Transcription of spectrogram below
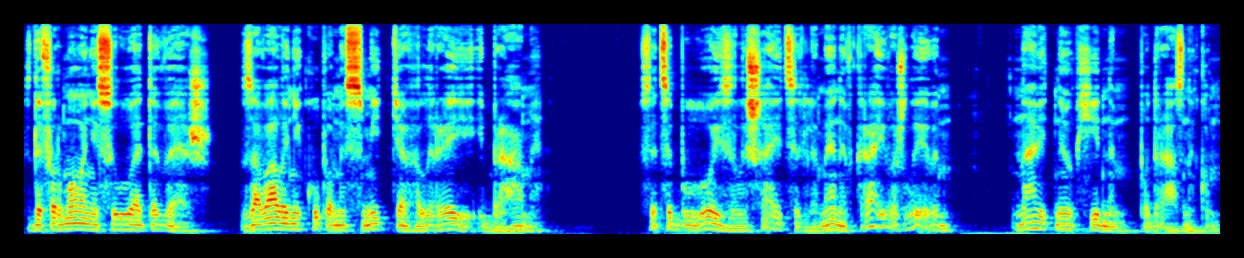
здеформовані силуети веж, завалені купами сміття галереї і брами. Все це було і залишається для мене вкрай важливим, навіть необхідним подразником.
